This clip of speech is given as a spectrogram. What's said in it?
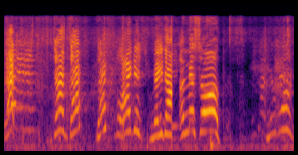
That, Dad, that, that slide is made out. I mess up. Move on.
